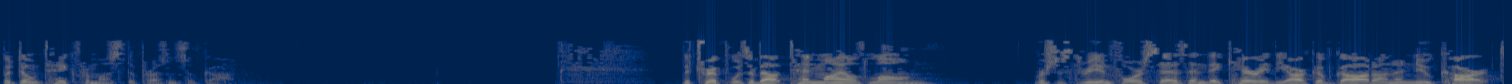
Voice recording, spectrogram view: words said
but don't take from us the presence of God. The trip was about 10 miles long. Verses 3 and 4 says, And they carried the ark of God on a new cart.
